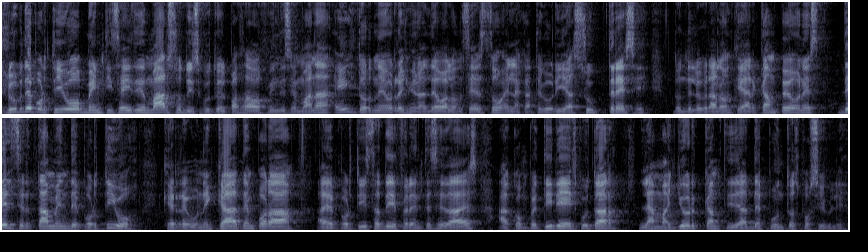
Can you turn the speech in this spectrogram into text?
Club Deportivo 26 de marzo disputó el pasado fin de semana el torneo regional de baloncesto en la categoría sub-13, donde lograron quedar campeones del certamen deportivo, que reúne cada temporada a deportistas de diferentes edades a competir y a disputar la mayor cantidad de puntos posible.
